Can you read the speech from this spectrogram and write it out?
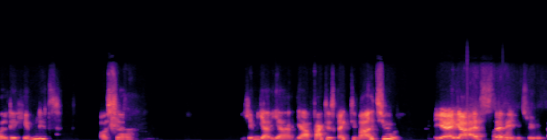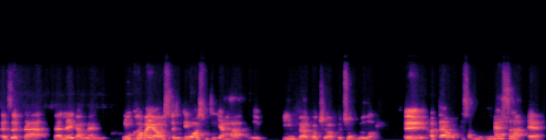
holde det hemmeligt, og så, jamen jeg, jeg, jeg er faktisk rigtig meget i tvivl. Ja, jeg er slet ikke i tvivl. Altså der, der lægger man, nu kommer jeg også, altså det er jo også fordi, jeg har øh, mine børn vokset op med to mødre. Øh, og der er jo altså masser af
